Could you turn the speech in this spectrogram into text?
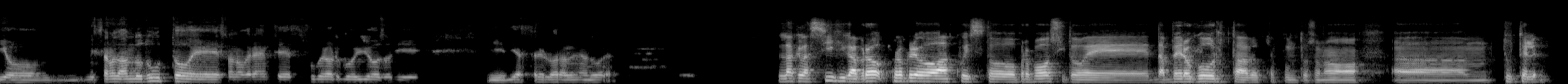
io mi stanno dando tutto e sono veramente super orgoglioso di, di, di essere il loro allenatore. La classifica pro- proprio a questo proposito è davvero corta perché appunto sono uh, tutte le,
